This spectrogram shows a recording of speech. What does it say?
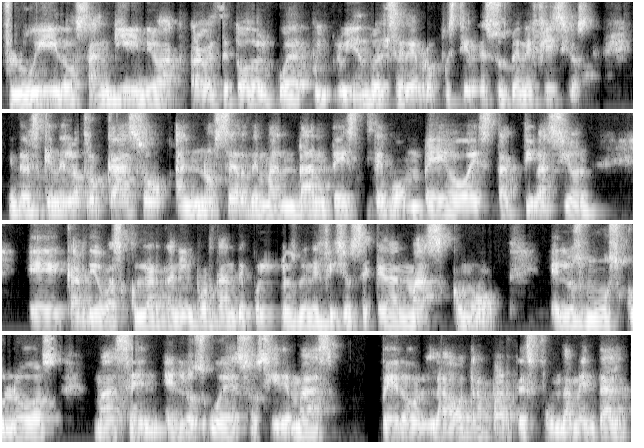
fluido sanguíneo a través de todo el cuerpo, incluyendo el cerebro, pues tiene sus beneficios. Mientras que en el otro caso, al no ser demandante este bombeo, esta activación, eh, cardiovascular tan importante, pues los beneficios se quedan más como en los músculos, más en, los huesos y demás, pero la otra parte es fundamental.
